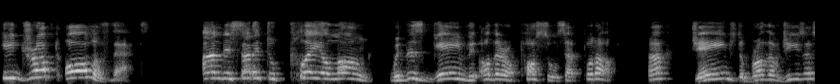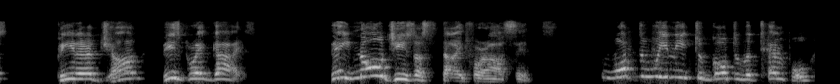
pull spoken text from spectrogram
he dropped all of that and decided to play along with this game the other apostles had put up. Huh? James, the brother of Jesus, Peter, John, these great guys. They know Jesus died for our sins. What do we need to go to the temple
